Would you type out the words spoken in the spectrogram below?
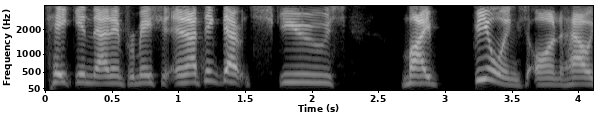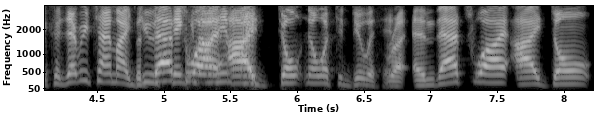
take in that information. And I think that skews my feelings on Howie because every time I But do that's think why about him, I- I don't know what to do with it. Right. And that's why I don't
